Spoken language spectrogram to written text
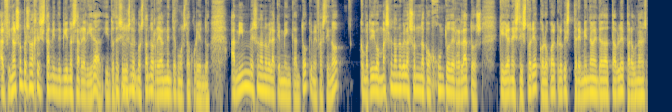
al final son personajes que están viendo esa realidad y entonces ellos están costando realmente cómo está ocurriendo. A mí es una novela que me encantó, que me fascinó. Como te digo, más que una novela son un conjunto de relatos que llevan esta historia, con lo cual creo que es tremendamente adaptable para unas,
